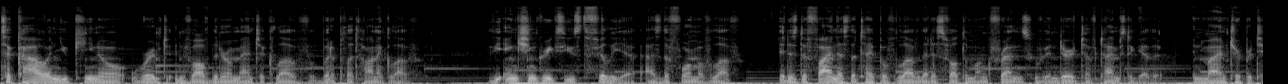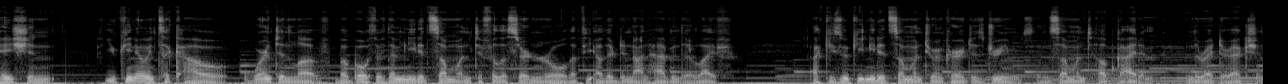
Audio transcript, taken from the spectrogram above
Takao and Yukino weren't involved in romantic love, but a platonic love. The ancient Greeks used philia as the form of love. It is defined as the type of love that is felt among friends who've endured tough times together. In my interpretation, Yukino and Takao weren't in love, but both of them needed someone to fill a certain role that the other did not have in their life. Akizuki needed someone to encourage his dreams and someone to help guide him in the right direction.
